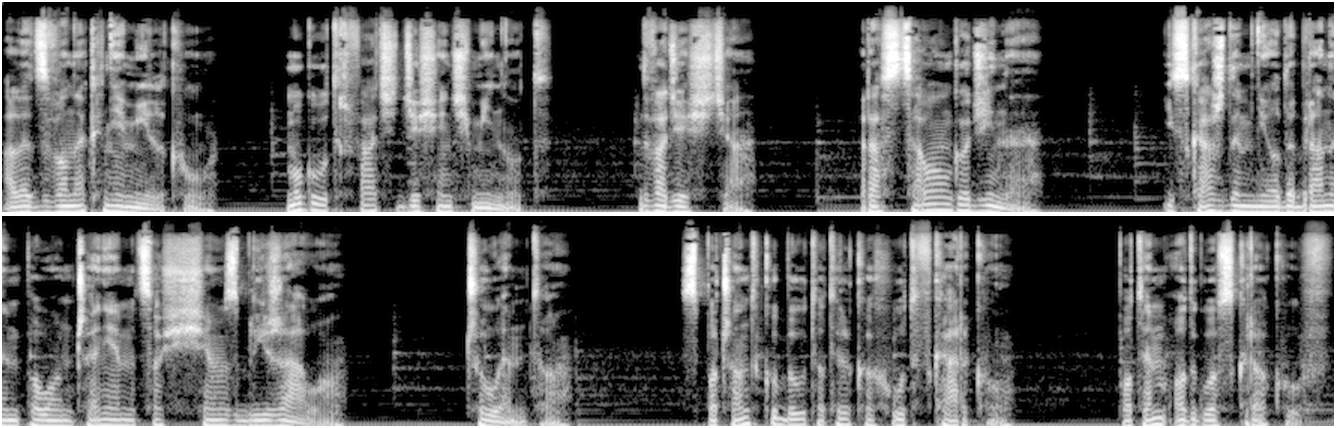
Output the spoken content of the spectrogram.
ale dzwonek nie milkł. Mógł trwać 10 minut, 20, raz całą godzinę. I z każdym nieodebranym połączeniem coś się zbliżało. Czułem to. Z początku był to tylko chłód w karku, potem odgłos kroków,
